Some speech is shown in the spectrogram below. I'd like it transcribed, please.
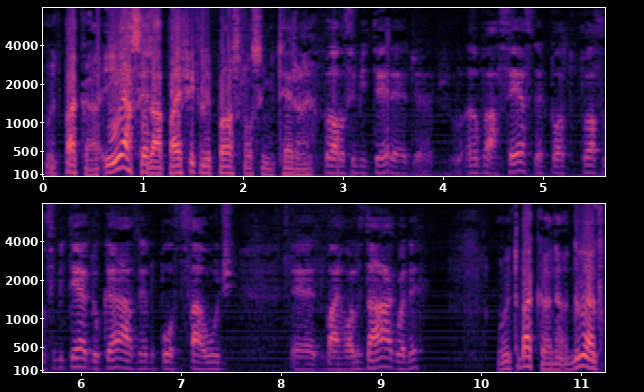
Muito bacana. E acesso da Pai fica ali próximo ao cemitério, né? Próximo ao cemitério, é de, de amplo acesso, né? Próximo ao cemitério do caso, né? Do posto de saúde é, do bairro da Água, né? Muito bacana. Leandro,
